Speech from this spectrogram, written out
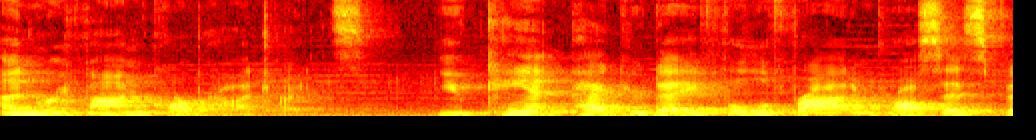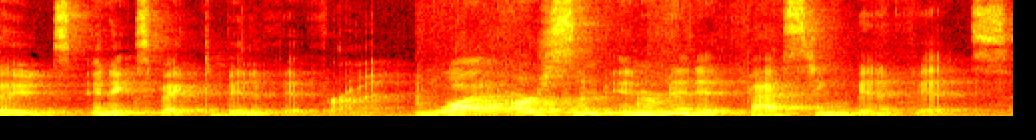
unrefined carbohydrates. You can't pack your day full of fried and processed foods and expect to benefit from it. What are some intermittent fasting benefits?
